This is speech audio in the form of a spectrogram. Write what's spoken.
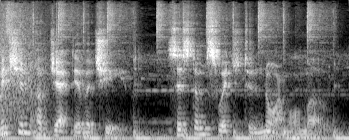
Mission objective achieved. System switched to normal mode.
